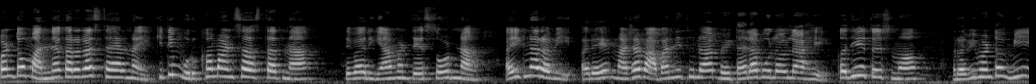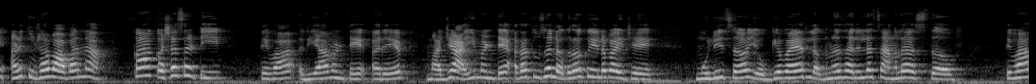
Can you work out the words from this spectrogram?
पण तो मान्य करायलाच तयार नाही. किती मूर्ख माणसं असतात ना. तेव्हा रिया म्हणते सोड ना. ऐक ना रवी. अरे माझ्या बाबांनी तुला भेटायला बोलवलं आहे. कधी येतोयस मग? रवी म्हणतो मी आणि तुझ्या बाबांना. का? कशासाठी? तेव्हा रिया म्हणते अरे माझी आई म्हणते आता तुझं लग्न केलं पाहिजे. मुलीचं योग्य वयात लग्न झालेलं चांगलं असतं. तेव्हा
